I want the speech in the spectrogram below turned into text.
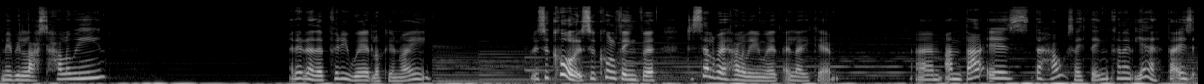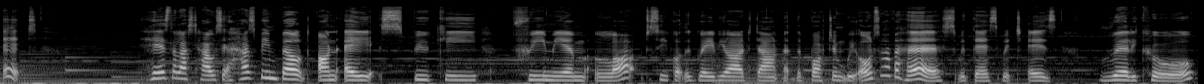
maybe last Halloween. I don't know, they're pretty weird looking, right? But it's a cool, it's a cool thing for to celebrate Halloween with. I like it. Um, and that is the house, I think. Kind of, yeah, that is it. Here's the last house. It has been built on a spooky premium lot. So you've got the graveyard down at the bottom. We also have a hearse with this, which is really cool.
